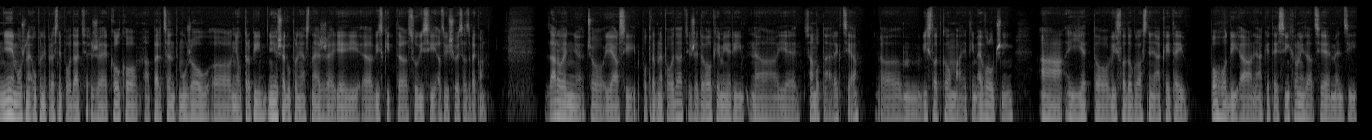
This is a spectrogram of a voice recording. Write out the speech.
nie je možné úplne presne povedať, že koľko e, percent mužov e, ňou trpí. Nie je však úplne jasné, že jej výskyt súvisí a zvyšuje sa s vekom. Zároveň, čo je asi potrebné povedať, že do veľkej miery je samotná erekcia výsledkom aj tým evolučným a je to výsledok vlastne nejakej tej pohody a nejakej tej synchronizácie medzi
